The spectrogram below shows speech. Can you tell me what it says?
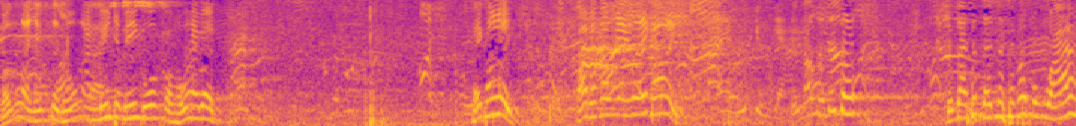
vẫn là những tình huống ăn miếng cho miếng của cầu thủ hai bên. Thế thôi. Và một công nhân thế thôi. Tiếp tục. Chúng ta xác định là sẽ có một quả.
